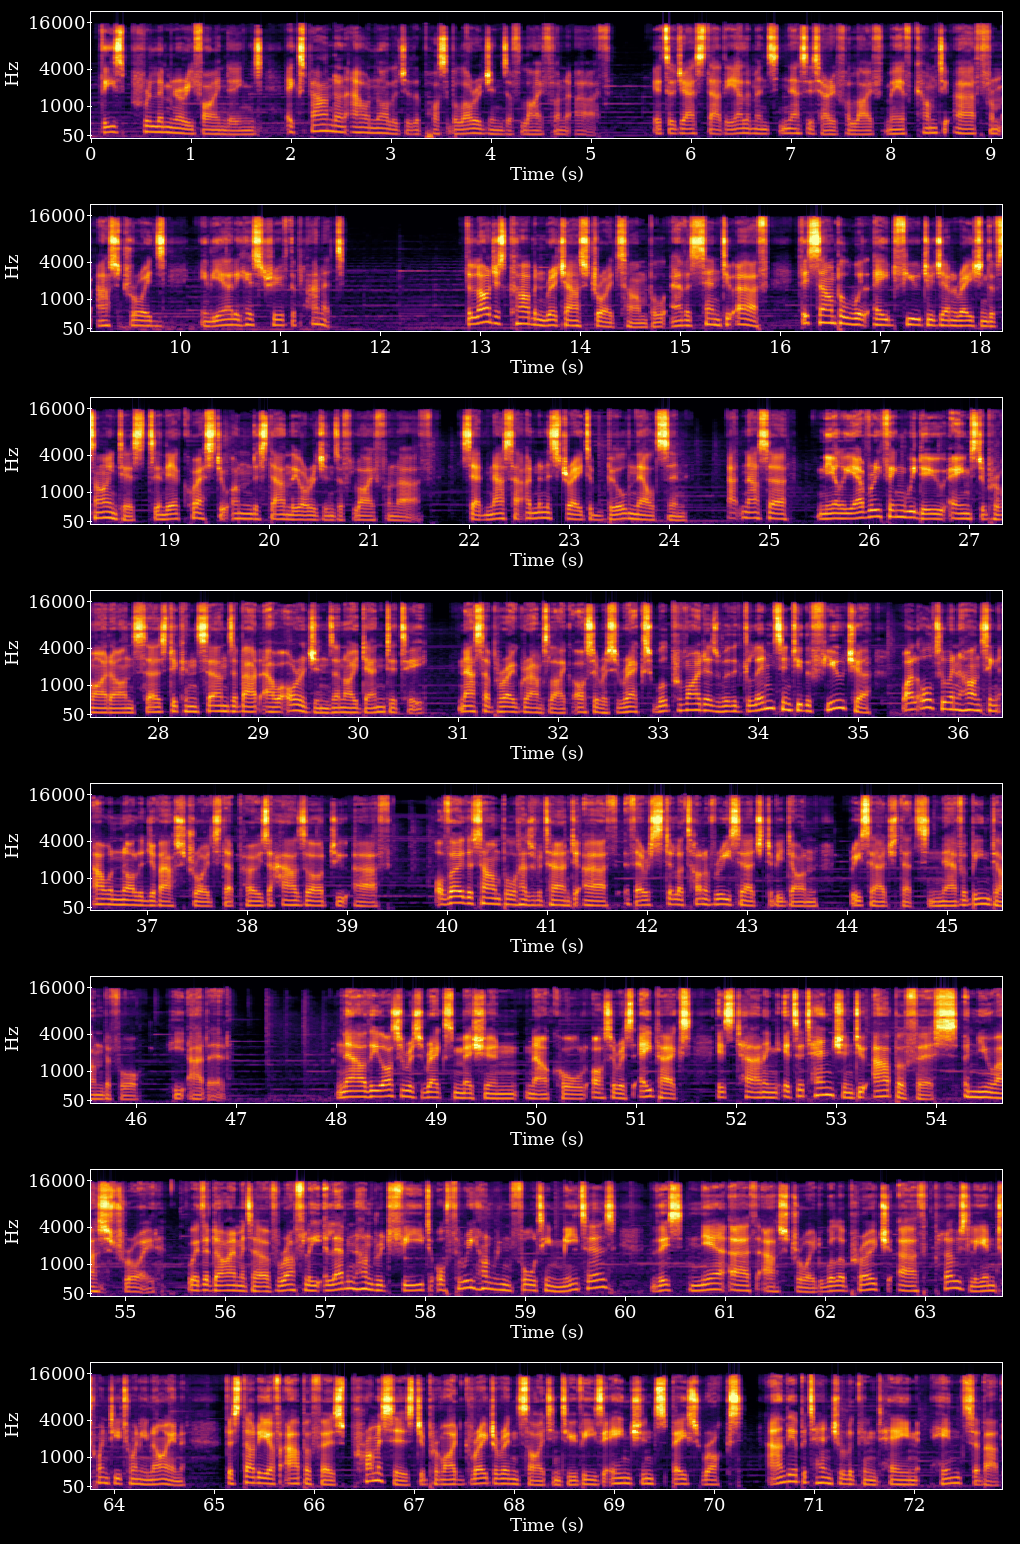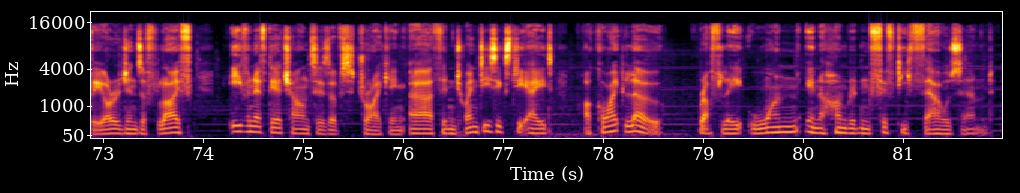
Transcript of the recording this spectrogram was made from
These preliminary findings expand on our knowledge of the possible origins of life on Earth. It suggests that the elements necessary for life may have come to Earth from asteroids in the early history of the planet. The largest carbon rich asteroid sample ever sent to Earth, this sample will aid future generations of scientists in their quest to understand the origins of life on Earth, said NASA Administrator Bill Nelson. At NASA, Nearly everything we do aims to provide answers to concerns about our origins and identity. NASA programs like OSIRIS-REx will provide us with a glimpse into the future while also enhancing our knowledge of asteroids that pose a hazard to Earth. Although the sample has returned to Earth, there is still a ton of research to be done, research that's never been done before, he added. Now, the OSIRIS-REx mission, now called OSIRIS-APEX, is turning its attention to Apophis, a new asteroid. With a diameter of roughly 1100 feet or 340 meters, this near-Earth asteroid will approach Earth closely in 2029. The study of Apophis promises to provide greater insight into these ancient space rocks and their potential to contain hints about the origins of life, even if their chances of striking Earth in 2068 are quite low, roughly 1 in 150,000.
